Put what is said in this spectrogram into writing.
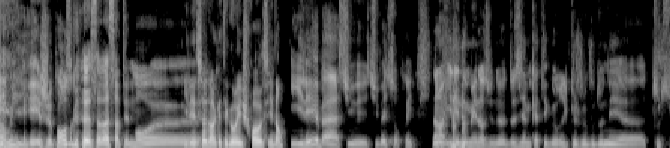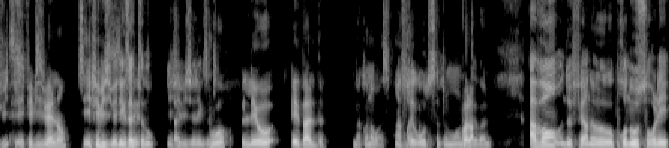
et, oui. et je pense que ça va certainement. euh, Il est seul dans la catégorie je crois aussi, non? Il est, bah tu, tu vas être surpris. Non, non, il est nommé dans une deuxième catégorie que je vais vous donner euh, tout de suite. C'est effet visuel, non? C'est effet visuel, effet- exactement. Effet visuel, exactement. Pour Léo et Vald. bah, qu'on embrasse. Un frérot, tout simplement. Voilà. Avant de faire nos pronos sur les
